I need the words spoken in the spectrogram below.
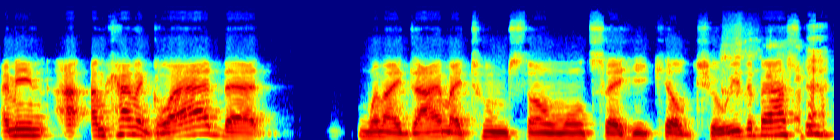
I mean, I, I'm kind of glad that when I die, my tombstone won't say he killed Chewie, the bastard.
